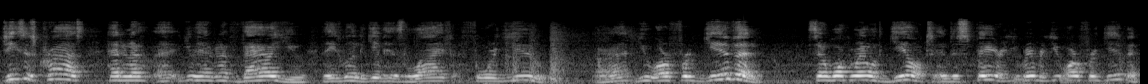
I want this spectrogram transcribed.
Jesus Christ had enough. Uh, you have enough value that He's willing to give His life for you. All right, you are forgiven. Instead of walking around with guilt and despair, you remember you are forgiven.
